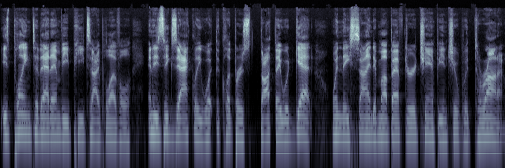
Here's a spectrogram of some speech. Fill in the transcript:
is playing to that MVP type level and is exactly what the Clippers thought they would get when they signed him up after a championship with Toronto.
